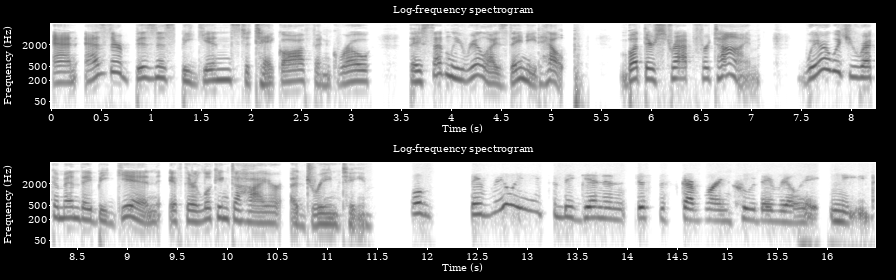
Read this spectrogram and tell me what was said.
And as their business begins to take off and grow, they suddenly realize they need help but they're strapped for time. Where would you recommend they begin if they're looking to hire a dream team? Well, they really need to begin in just discovering who they really need.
